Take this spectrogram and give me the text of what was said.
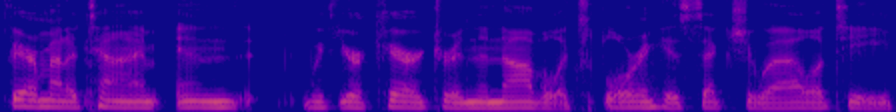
fair amount of time in with your character in the novel exploring his sexuality,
